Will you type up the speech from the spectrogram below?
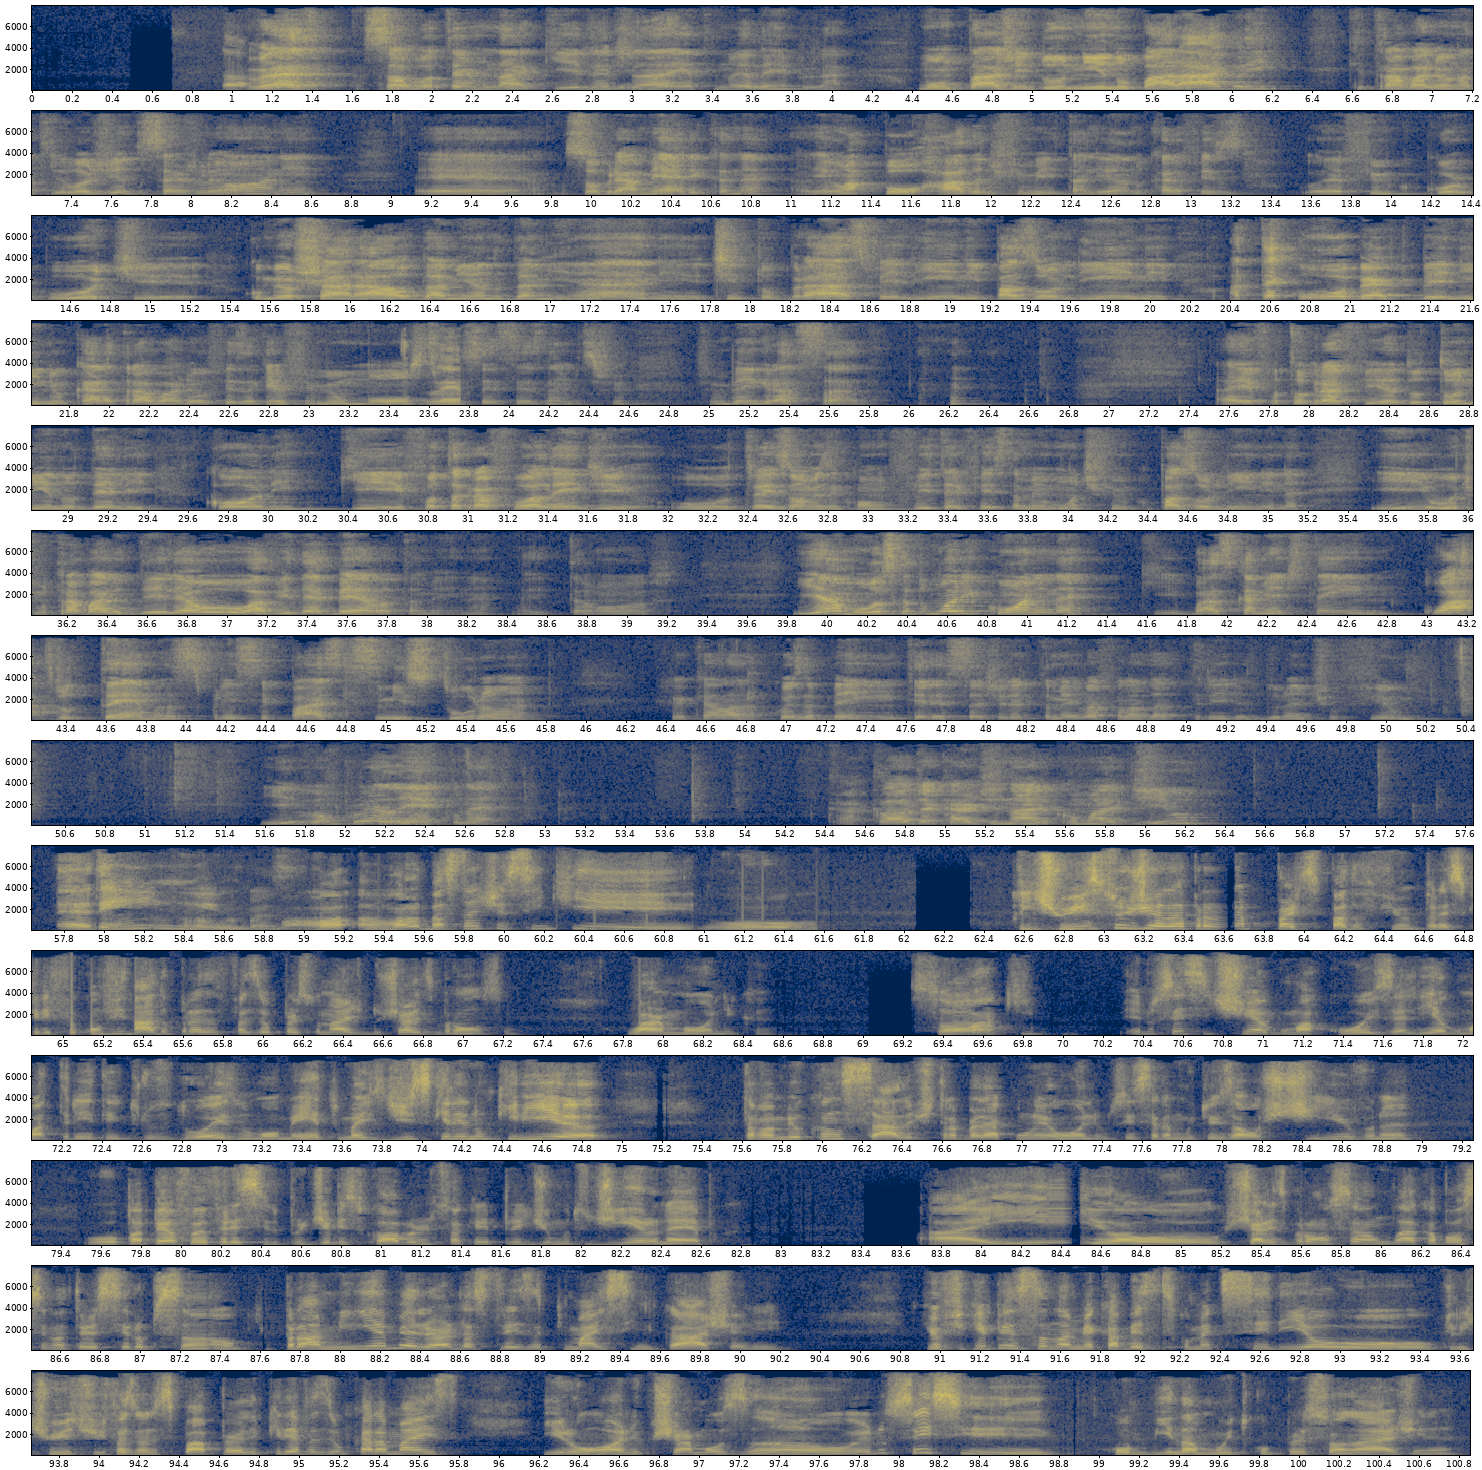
Tá. Vé, só vou terminar aqui e a gente já entra no elenco já. Montagem do Nino Baragli, que trabalhou na trilogia do Sérgio Leone, é, sobre a América, né? Ali uma porrada de filme italiano. O cara fez é, filme com Corbucci, com meu charal, Damiano Damiani, Tinto Brás, Fellini, Pasolini, até com o Roberto Benini o cara trabalhou, fez aquele filme Um Monstro, não sei se vocês lembram desse filme, filme bem engraçado. Aí fotografia do Tonino Delicone, que fotografou além de o Três Homens em Conflito, ele fez também um monte de filme com o Pasolini, né? E o último trabalho dele é o A Vida é Bela também, né? Então, e a música do Morricone, né? Que basicamente tem quatro temas principais que se misturam, né? Aquela coisa bem interessante. A gente também vai falar da trilha durante o filme. E vamos pro elenco, né? A Cláudia Cardinale como a Jill. É, tem. Rola bastante assim que o Clint Eastwood já dá pra participar do filme. Parece que ele foi convidado para fazer o personagem do Charles Bronson, o Harmônica. Só que eu não sei se tinha alguma coisa ali, alguma treta entre os dois no momento, mas disse que ele não queria. Tava meio cansado de trabalhar com o Leone. Não sei se era muito exaustivo, né? O papel foi oferecido por James Coburn, só que ele pediu muito dinheiro na época. Aí o Charles Bronson acabou sendo a terceira opção. Para mim é a melhor das três, a que mais se encaixa ali. Eu fiquei pensando na minha cabeça como é que seria o Clint Eastwood fazendo esse papel. Ele queria fazer um cara mais irônico, charmosão. Eu não sei se combina muito com o personagem, né?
